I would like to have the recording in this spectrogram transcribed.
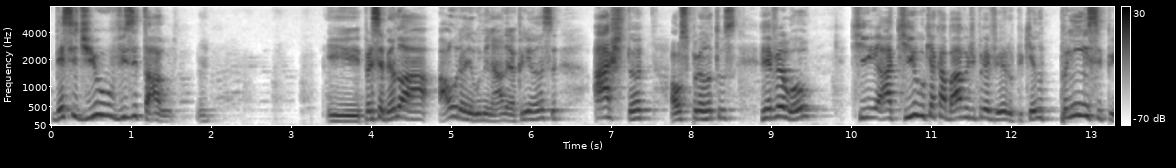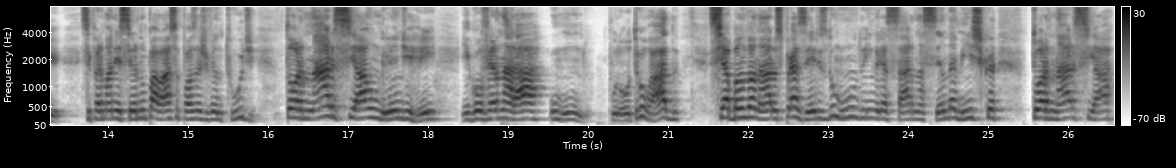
decidiu visitá-lo. Né? E percebendo a aura iluminada da criança, Ashta, aos prantos, revelou que aquilo que acabava de prever, o pequeno príncipe, se permanecer no palácio após a juventude, tornar-se-á um grande rei e governará o mundo. Por outro lado, se abandonar os prazeres do mundo e ingressar na senda mística, tornar-se-á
